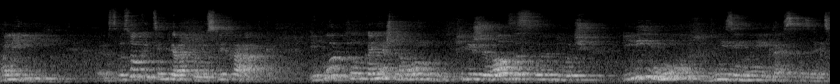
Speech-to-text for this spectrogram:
малярией с высокой температурой, с лихорадкой. И вот, конечно, он переживал за свою дочь, и ему внеземные, так сказать,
